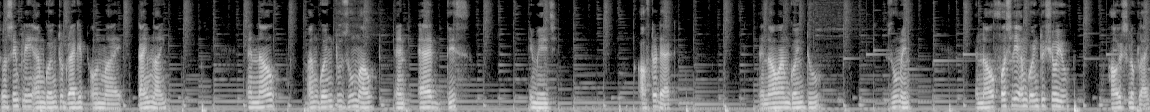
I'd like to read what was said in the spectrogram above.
So simply I'm going to drag it on my timeline and now I'm going to zoom out and add this image after that. And now I'm going to zoom in. And now firstly I'm going to show you how it's look like.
